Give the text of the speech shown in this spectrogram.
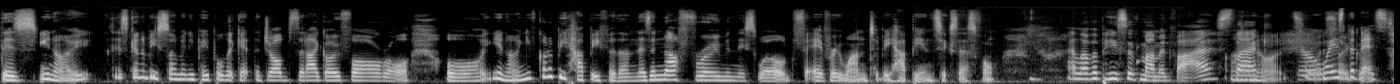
There's, you know, there's going to be so many people that get the jobs that I go for or, or, you know, and you've got to be happy for them. There's enough room in this world for everyone to be happy and successful. I love a piece of mum advice. I Like, know. It's They're so- always so the good. best.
